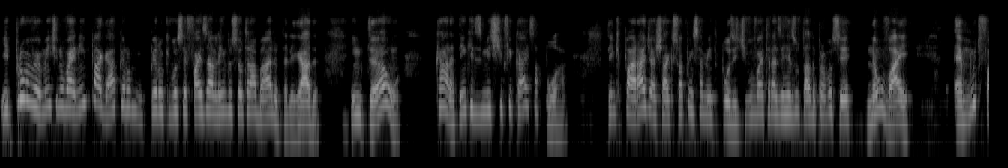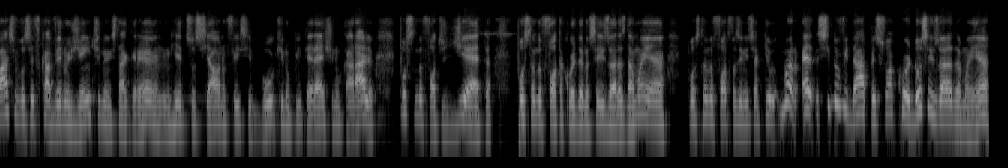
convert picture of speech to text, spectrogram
e provavelmente não vai nem pagar pelo, pelo que você faz além do seu trabalho, tá ligado? Então, cara, tem que desmistificar essa porra. Tem que parar de achar que só pensamento positivo vai trazer resultado para você. Não vai é muito fácil você ficar vendo gente no Instagram, em rede social, no Facebook, no Pinterest, no caralho, postando foto de dieta, postando foto acordando 6 horas da manhã, postando foto fazendo isso e aquilo. Mano, é, se duvidar, a pessoa acordou 6 horas da manhã,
